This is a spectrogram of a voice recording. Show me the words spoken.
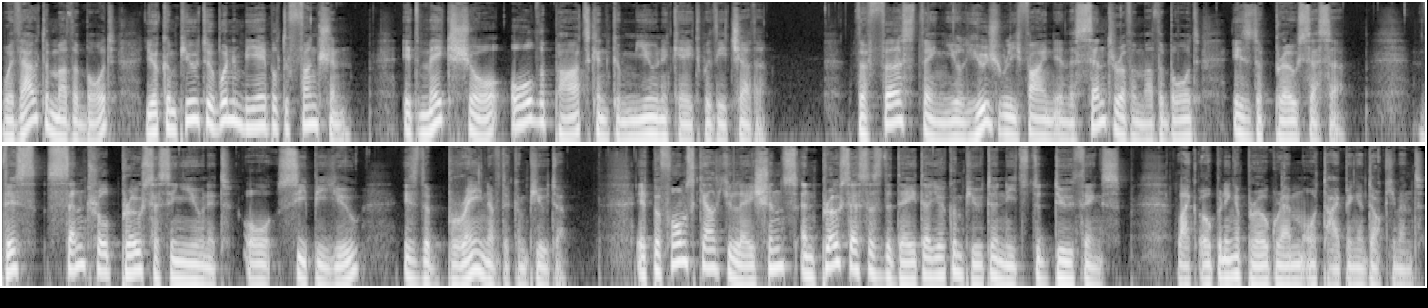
Without the motherboard, your computer wouldn't be able to function. It makes sure all the parts can communicate with each other. The first thing you'll usually find in the center of a motherboard is the processor. This central processing unit, or CPU, is the brain of the computer. It performs calculations and processes the data your computer needs to do things, like opening a program or typing a document.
